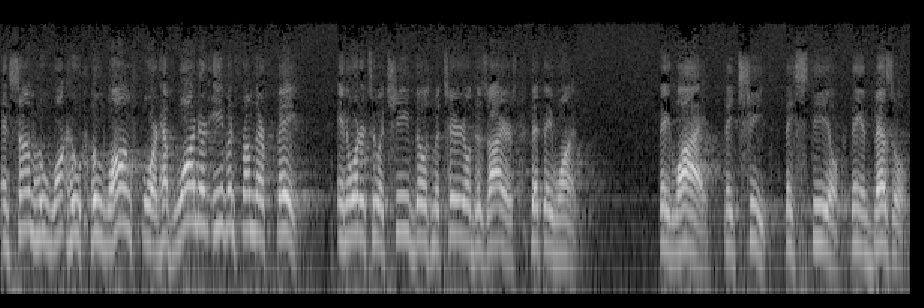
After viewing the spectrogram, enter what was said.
And some who, want, who, who long for it have wandered even from their faith in order to achieve those material desires that they want. They lie, they cheat, they steal, they embezzle,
